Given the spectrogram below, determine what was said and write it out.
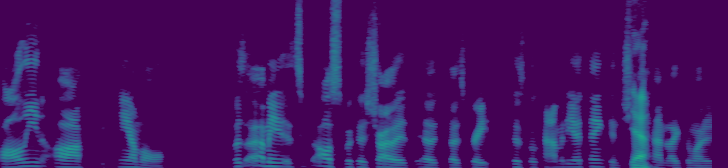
falling off the camel was. I mean, it's also because Charlotte uh, does great physical comedy, I think, and she's Yeah. kind of like the one who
